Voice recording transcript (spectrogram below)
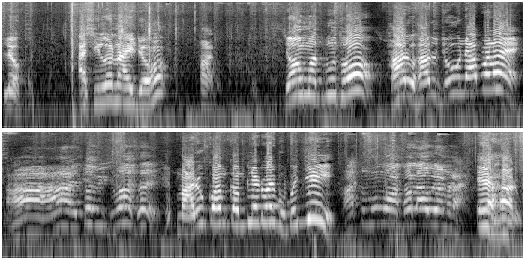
લ્યો આ શીલો નાઈ દો હો. જો મજબૂત હો. હારું હારું જોવું ના પડે. હા હા એ તો વિશ્વાસ છે. મારું કામ કમ્પ્લીટ હોય ભૂપતજી? હા તો હું મોસો લાવું હમણાં. એ હારું.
